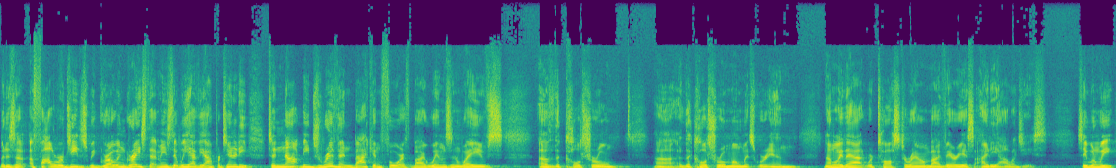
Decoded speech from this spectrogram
But as a, a, follower of Jesus, we grow in grace. That means that we have the opportunity to not be driven back and forth by winds and waves of the cultural, uh, the cultural moments we're in. Not only that, we're tossed around by various ideologies. See, when we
